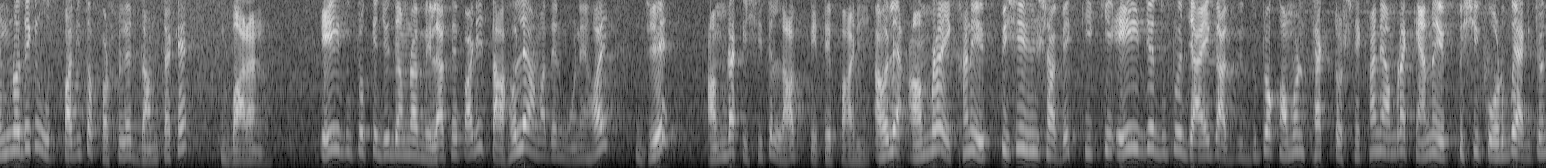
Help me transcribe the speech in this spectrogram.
অন্যদিকে উৎপাদিত ফসলের দামটাকে বাড়ানো। এই দুটোকে যদি আমরা মেলাতে পারি, তাহলে আমাদের মনে হয় যে আমরা কৃষিতে লাভ পেতে পারি। তাহলে আমরা এখানে এফপিসি হিসাবে কি কি এই যে দুটো জায়গা, দুটো কমন ফ্যাক্টর সেখানে আমরা কেন এফপিসি করব, একজন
